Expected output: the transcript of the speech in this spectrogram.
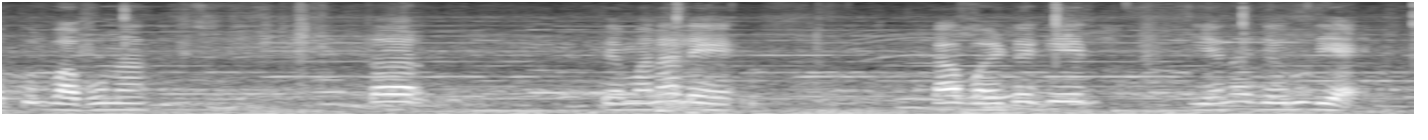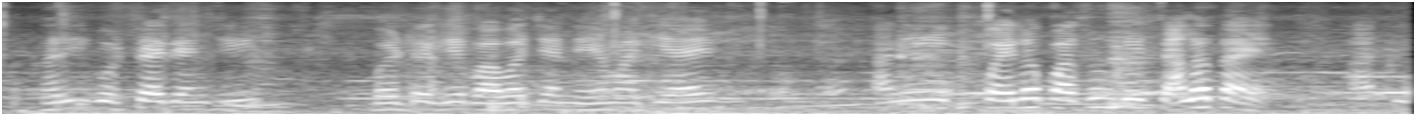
अतुल बापूना. तर ते म्हणाले का बैठकीत येणं जरुरी आहे? खरी गोष्ट आहे त्यांची. बैठक हे बाबाच्या नियमाची आहे. आणि पहिल्यापासून ते चालत आहे. आधी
